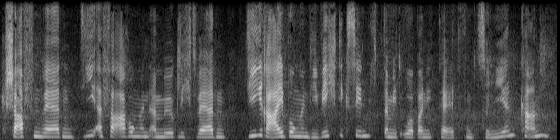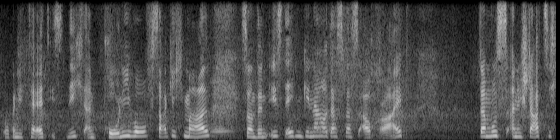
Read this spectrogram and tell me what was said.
geschaffen werden, die Erfahrungen ermöglicht werden, die Reibungen, die wichtig sind, damit Urbanität funktionieren kann. Urbanität ist nicht ein Ponyhof, sage ich mal, sondern ist eben genau das, was auch reibt. Da muss eine Stadt sich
